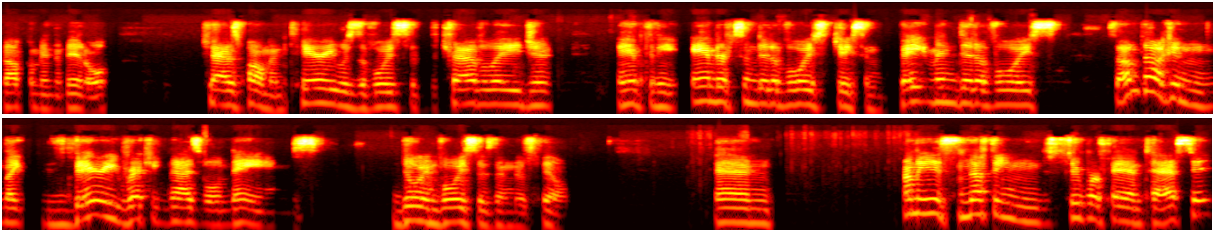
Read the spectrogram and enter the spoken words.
Malcolm in the Middle. Chaz Palminteri was the voice of the travel agent. Anthony Anderson did a voice. Jason Bateman did a voice. So I'm talking like very recognizable names doing voices in this film. And I mean, it's nothing super fantastic,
